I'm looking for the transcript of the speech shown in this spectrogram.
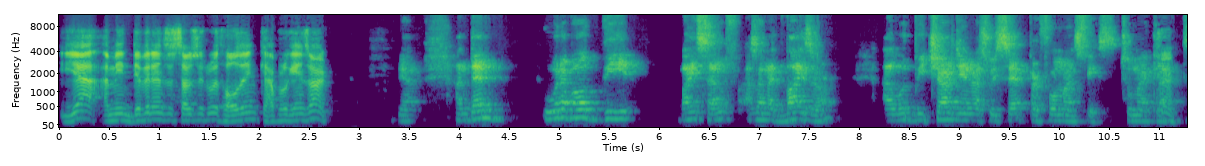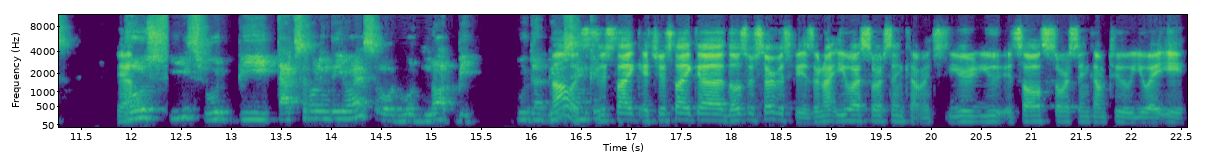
yeah, I mean dividends are subject to withholding, capital gains aren't. Yeah, and then what about the myself as an advisor? I would be charging, as we said, performance fees to my clients. Yeah. Those fees would be taxable in the US or would not be? Would that be No, it's case? just like it's just like uh, those are service fees. They're not U.S. source income. It's you you. It's all source income to UAE,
